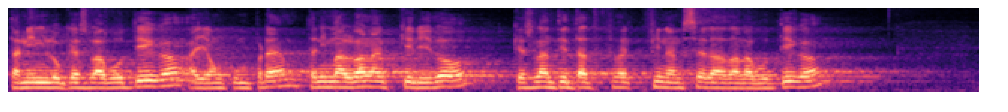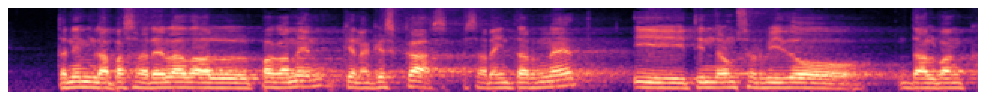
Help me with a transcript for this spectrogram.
tenim el que és la botiga, allà on comprem, tenim el banc adquiridor, que és l'entitat financera de la botiga. Tenim la passarel·la del pagament, que en aquest cas serà internet i tindrà un servidor del banc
